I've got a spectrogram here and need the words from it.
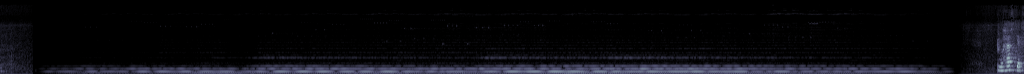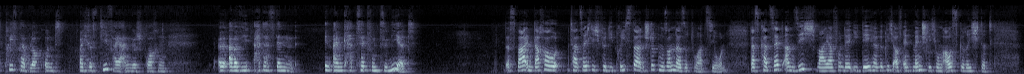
Du hast jetzt Priesterblock und Eucharistiefeier angesprochen. Äh, aber wie hat das denn in einem KZ funktioniert? Das war in Dachau tatsächlich für die Priester ein Stück eine Sondersituation. Das KZ an sich war ja von der Idee her wirklich auf Entmenschlichung ausgerichtet.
